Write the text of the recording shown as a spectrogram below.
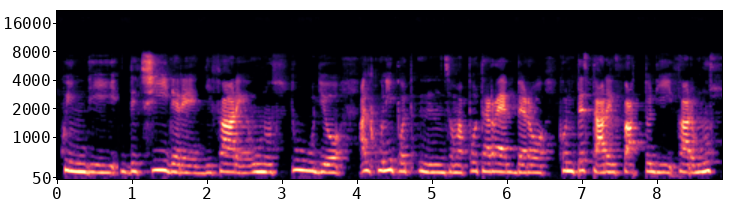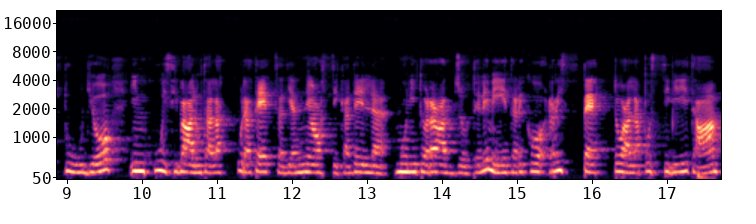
Quindi decidere di fare uno studio, alcuni pot- insomma, potrebbero contestare il fatto di fare uno studio in cui si valuta l'accuratezza diagnostica del monitoraggio telemetrico rispetto rispetto alla possibilità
